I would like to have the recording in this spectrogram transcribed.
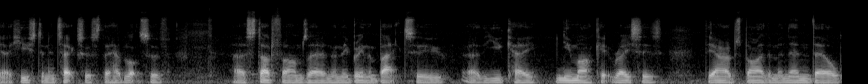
uh, Houston and Texas. They have lots of uh, stud farms there and then they bring them back to uh, the UK, Newmarket races. The Arabs buy them and then they'll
